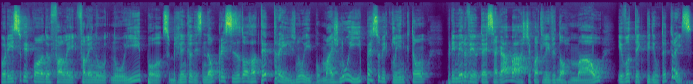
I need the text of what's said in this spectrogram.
Por isso que quando eu falei, falei no, no hipo subclínico, eu disse, não precisa dosar T3 no hipo, mas no hiper subclínico, então Primeiro veio o TSH baixo, T4 livre normal, eu vou ter que pedir um T3.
